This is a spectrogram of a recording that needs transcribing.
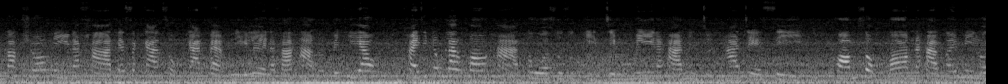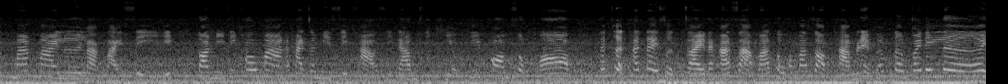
ำหรับช่วงนี้นะคะ เทศกาลสงการแบบนี้เลยนะคะ หารถไปเที่ยว ใครที่กำลังมองหาตัว Suzuki Jimmy นะคะ 1.5 JC พร้อมส่งมอบนะคะ ก็มีรถมากมายเลยหลากหลายสี ตอนนี้ที่เข้ามานะคะ จะมีสีขาวสีดำสีเขียวที่พร้อมส่งมอบ ถ้าเกิดท่านใดสนใจนะคะ สามารถโทรเข้ามาสอบถามรายละเอียดเพิ่มเติมก็ได้เลย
